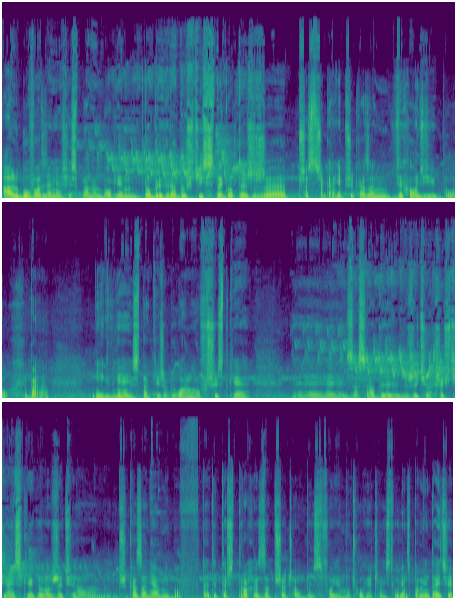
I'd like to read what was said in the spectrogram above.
albo wadzenia się z Panem Bogiem, dobrych radości z tego też, że przestrzeganie przykazań wychodzi, bo chyba nikt nie jest taki, żeby łamał wszystkie zasady życia chrześcijańskiego, życia przykazaniami, bo wtedy też trochę zaprzeczałby swojemu człowieczeństwu. Więc pamiętajcie,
